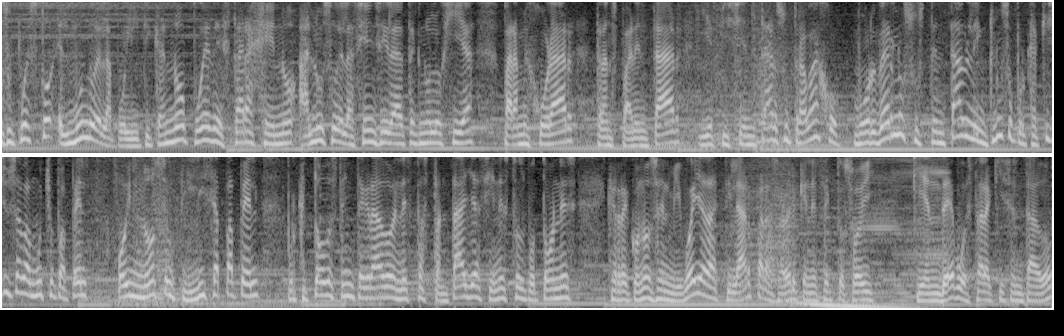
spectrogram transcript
Por supuesto, el mundo de la política no puede estar ajeno al uso de la ciencia y la tecnología para mejorar, transparentar y eficientar su trabajo, volverlo sustentable incluso, porque aquí se usaba mucho papel, hoy no se utiliza papel porque todo está integrado en estas pantallas y en estos botones que reconocen mi huella dactilar para saber que en efecto soy quien debo estar aquí sentado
